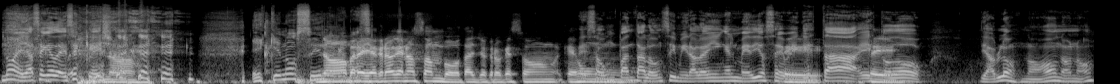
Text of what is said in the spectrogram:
No, ella se quedó, ese es que No, Es que no sé. no pero pasa- yo creo que no son botas, yo creo que son... Que es Eso es un, un pantalón, si míralo ahí en el medio, se ve que está, es sí. todo. Diablo, no, no, no.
